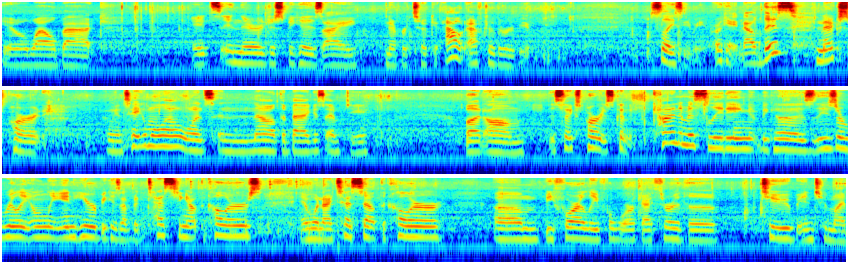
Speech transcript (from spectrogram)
you know, a while back. It's in there just because I never took it out after the review. Lazy me. Okay, now this next part, I'm going to take them all out once, and now the bag is empty. But um, this next part is to kind of misleading because these are really only in here because I've been testing out the colors. And when I test out the color um, before I leave for work, I throw the tube into my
